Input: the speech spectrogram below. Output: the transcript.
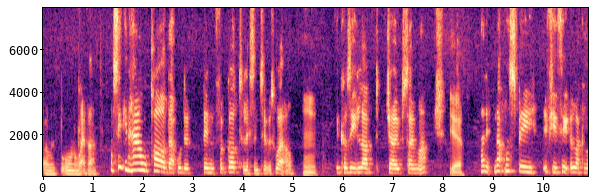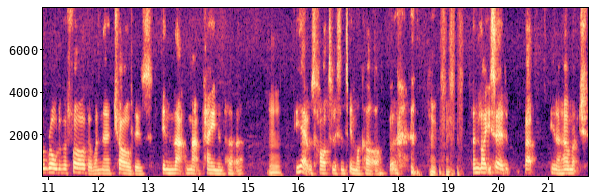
I was born or whatever. I was thinking how hard that would have been for God to listen to as well, Mm. because He loved Job so much. Yeah. And it, that must be, if you think like of a role of a father when their child is in that amount of pain and hurt. Mm. Yeah, it was hard to listen to in my car, but and like you said about you know how much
